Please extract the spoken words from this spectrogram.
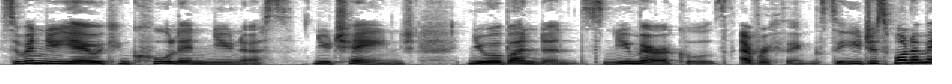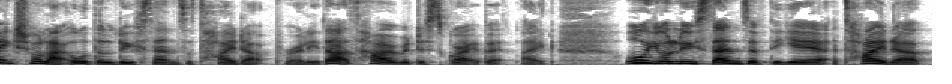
So in new year we can call in newness new change new abundance new miracles everything. So you just want to make sure like all the loose ends are tied up really. That's how i would describe it. Like all your loose ends of the year are tied up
